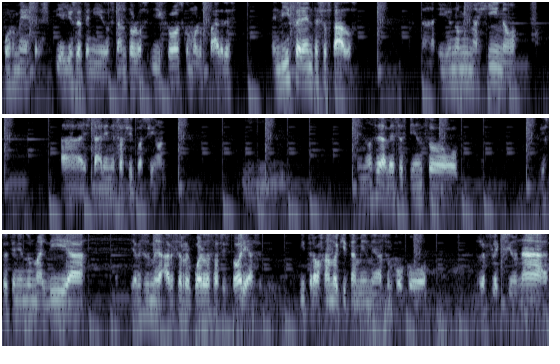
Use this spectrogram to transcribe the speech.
por meses y ellos detenidos, tanto los hijos como los padres en diferentes estados. Ah, y yo no me imagino ah, estar en esa situación. Y, no sé, a veces pienso, yo estoy teniendo un mal día y a veces, me, a veces recuerdo esas historias y trabajando aquí también me hace un poco reflexionar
